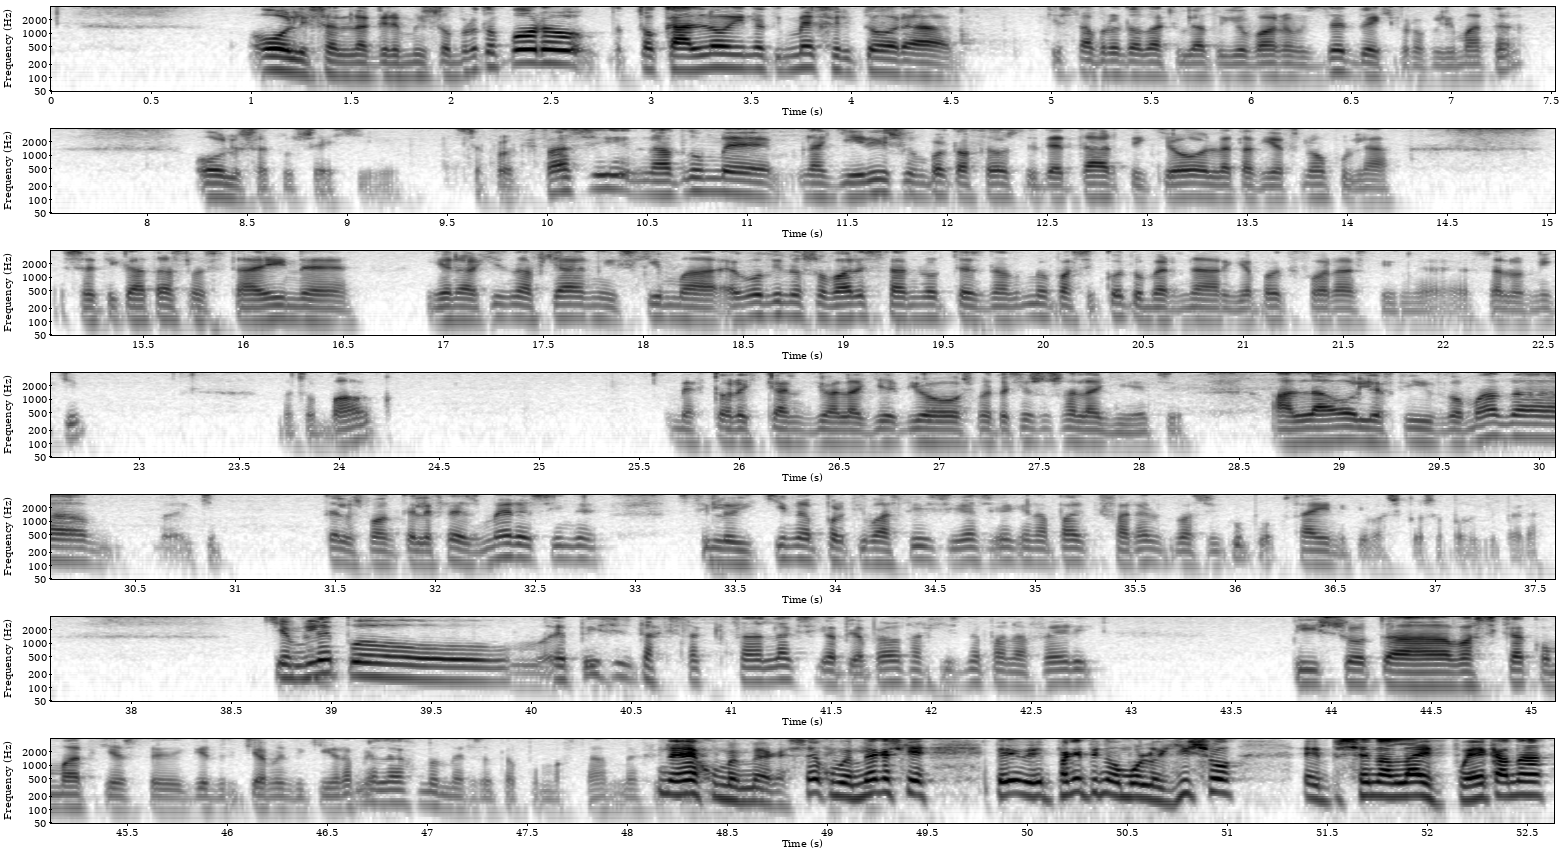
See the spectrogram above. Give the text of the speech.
Όλοι θέλουν να γκρεμίσουν τον πρωτοπόρο. Το καλό είναι ότι μέχρι τώρα και στα πρώτα δάχτυλα του Γιωβάνοβιτς δεν του έχει προβλήματα. Όλους θα τους έχει σε πρώτη φάση. Να δούμε να γυρίσουν πρώτα Θεός την Τετάρτη και όλα τα διεθνόπουλα σε τι κατάσταση θα είναι για να αρχίσει να φτιάνει σχήμα. Εγώ δίνω σοβαρές πιθανότητες να δούμε βασικό τον Μπερνάρ για πρώτη φορά στην ε, Θεσσαλονίκη με τον Μπάουκ. Μέχρι τώρα έχει κάνει δύο, αλλαγές, δύο συμμετοχές ως αλλαγή, έτσι. Αλλά όλη αυτή η εβδομάδα ε, και τέλος πάντων τελευταίες μέρες είναι στη λογική να προετοιμαστεί σιγά σιγά και να πάρει τη φανέλα του βασικού που θα είναι και βασικός από εδώ και πέρα. Και βλέπω επίσης εντάξει, θα, θα αλλάξει κάποια πράγματα, θα αρχίσει να επαναφέρει πίσω τα βασικά κομμάτια στην κεντρική αμυντική γραμμή, αλλά έχουμε μέρες να τα πούμε αυτά. Μέχρι Ναι, έχουμε μέρες. Έχουμε μέρες και ε, πρέπει να ομολογήσω ε, σε ένα live που έκανα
